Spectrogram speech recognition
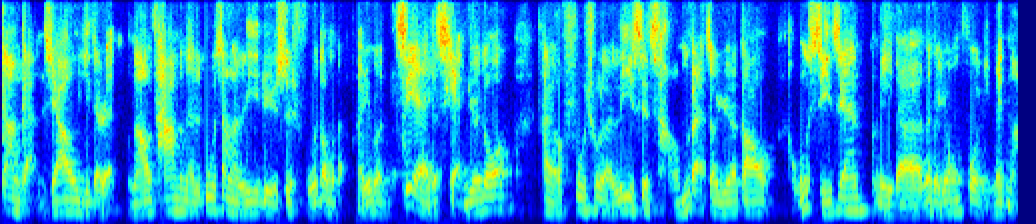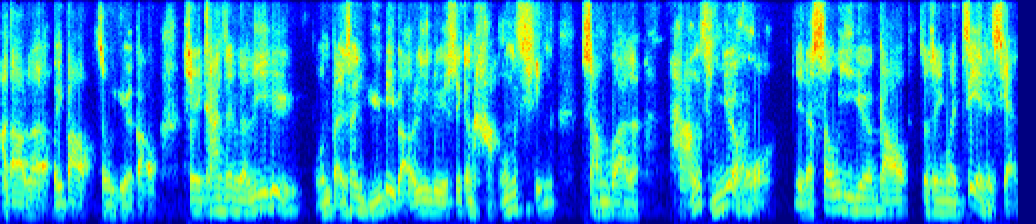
杠杆交易的人，然后他们的路上的利率是浮动的，如果借的钱越多，他有付出的利息成本就越高，同时间你的那个用户里面拿到了回报就越高，所以看这个利率，我们本身鱼币宝利率是跟行情相关的。行情越火，你的收益越高，就是因为借的钱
